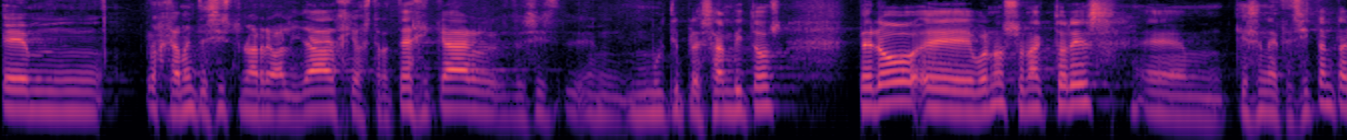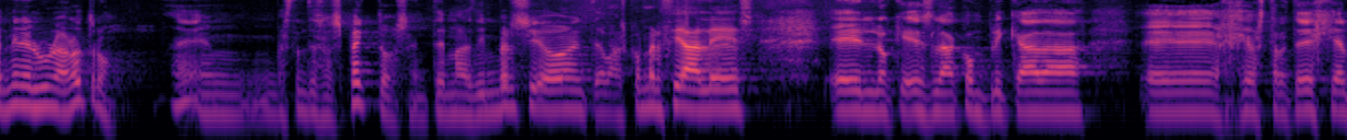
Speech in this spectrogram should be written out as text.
Eh, lógicamente existe una rivalidad geoestratégica en múltiples ámbitos, pero eh, bueno, son actores em, que se necesitan también el uno al otro. ¿Eh? en bastantes aspectos, en temas de inversión, en temas comerciales, en lo que es la complicada eh, geoestrategia,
